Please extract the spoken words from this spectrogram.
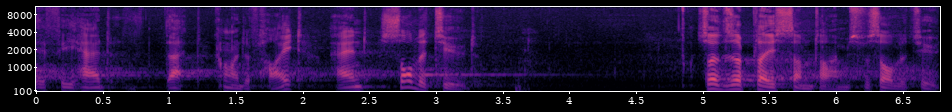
if he had that kind of height, and solitude. So there's a place sometimes for solitude.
